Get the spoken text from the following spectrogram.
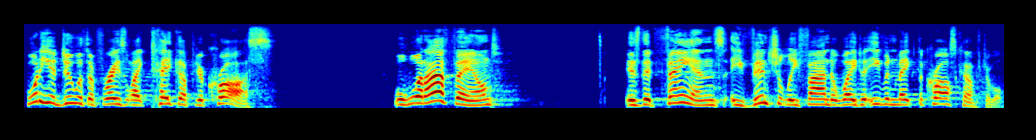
What do you do with a phrase like take up your cross? Well, what I found is that fans eventually find a way to even make the cross comfortable.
